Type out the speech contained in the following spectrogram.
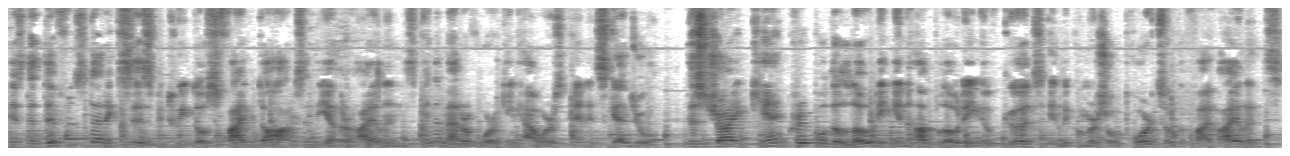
is the difference that exists between those five docks and the other islands in the matter of working hours and its schedule. The strike can cripple the loading and uploading of goods in the commercial ports of the five islands.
